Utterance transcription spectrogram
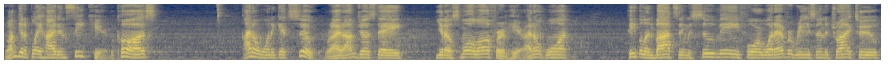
Well, I'm going to play hide and seek here because I don't want to get sued, right? I'm just a, you know, small law firm here. I don't want people in boxing to sue me for whatever reason to try to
